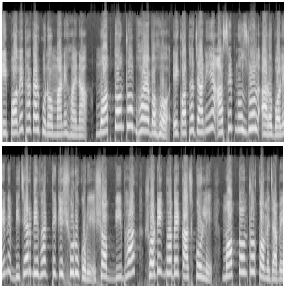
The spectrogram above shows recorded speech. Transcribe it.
এই পদে থাকার কোনো মানে হয় না। মপতন্ত্র ভয়াবহ এই কথা জানিয়ে আসিফ নজরুল আরও বলেন, বিচার বিভাগ থেকে শুরু করে সব বিভাগ সঠিকভাবে কাজ করলে মপতন্ত্র কমে যাবে।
